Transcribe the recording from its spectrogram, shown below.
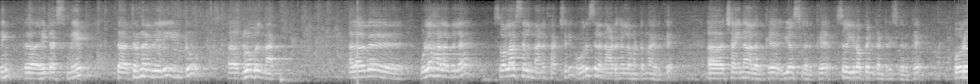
thing it has made Tirunelveli into global map அதாவது உலக அளவில் சோலார் செல் மேனுஃபேக்சரிங் ஒரு சில நாடுகளில் மட்டும்தான் இருக்குது சைனாவில் இருக்குது யூஎஸில் இருக்குது சில யூரோப்பியன் கண்ட்ரீஸில் இருக்குது ஒரு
